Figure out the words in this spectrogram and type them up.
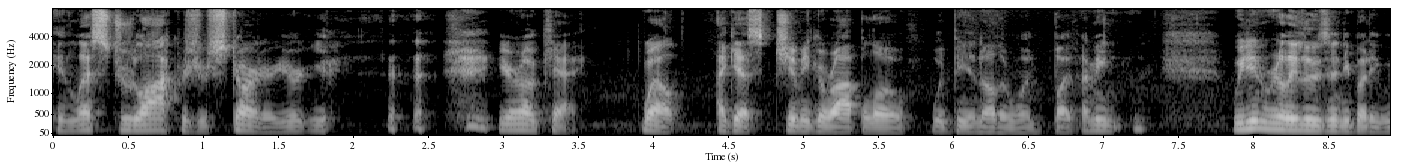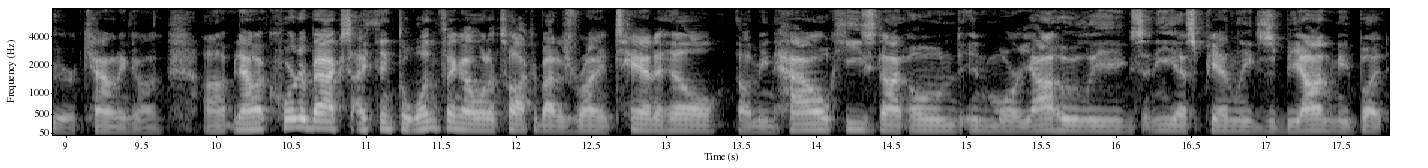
unless Drew Lock was your starter, you're you're, you're okay. Well, I guess Jimmy Garoppolo would be another one, but I mean, we didn't really lose anybody we were counting on. Uh, now at quarterbacks, I think the one thing I want to talk about is Ryan Tannehill. I mean, how he's not owned in more Yahoo leagues and ESPN leagues is beyond me. But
